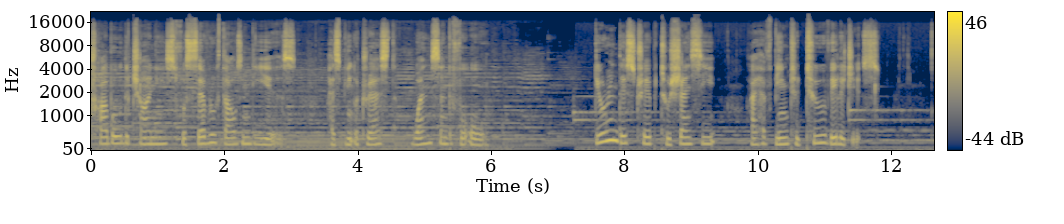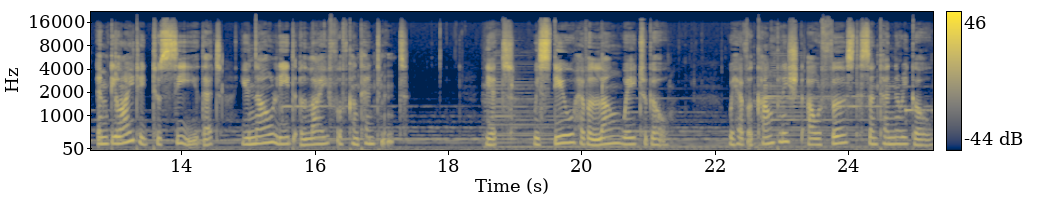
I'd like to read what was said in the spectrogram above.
troubled the Chinese for several thousand years has been addressed once and for all. During this trip to Shanxi, I have been to two villages. I'm delighted to see that you now lead a life of contentment. Yet, we still have a long way to go. We have accomplished our first centenary goal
